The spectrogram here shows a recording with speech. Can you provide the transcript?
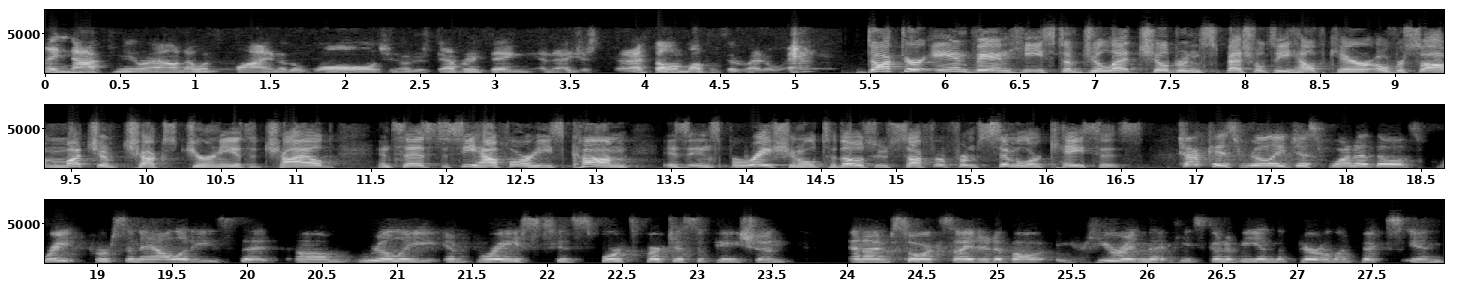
they knocked me around. I went flying to the walls, you know, just everything, and I just and I fell in love with it right away. Dr. Ann Van Heest of Gillette Children's Specialty Healthcare oversaw much of Chuck's journey as a child and says to see how far he's come is inspirational to those who suffer from similar cases. Chuck is really just one of those great personalities that um, really embraced his sports participation. And I'm so excited about hearing that he's going to be in the Paralympics in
